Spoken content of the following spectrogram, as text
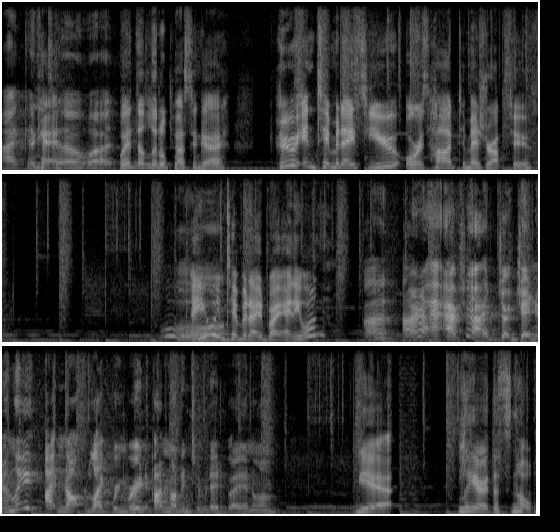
I can Okay. tell what. Where'd the little person go? Who intimidates you or is hard to measure up to? Ooh. Are you intimidated by anyone? I, I, actually, I don't genuinely. I not like being rude. I'm not intimidated by anyone. Yeah. Leo, that's not.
